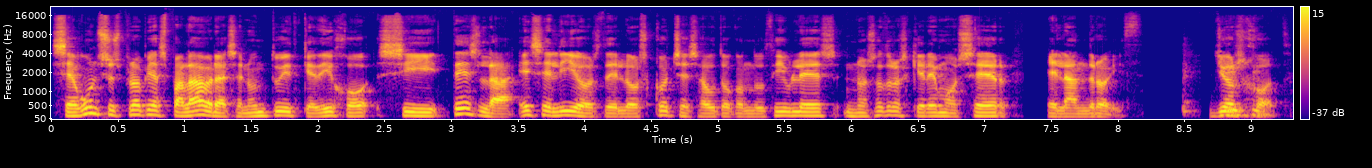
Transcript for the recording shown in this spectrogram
según sus propias palabras en un tuit que dijo, si Tesla es el iOS de los coches autoconducibles, nosotros queremos ser el Android. George Hot.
